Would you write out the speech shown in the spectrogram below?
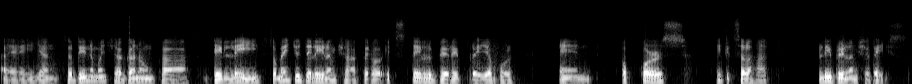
Ayan, so di naman siya ganong ka-delay. So, medyo delay lang siya pero it's still very playable. And of course, higit sa lahat, libre lang siya guys.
